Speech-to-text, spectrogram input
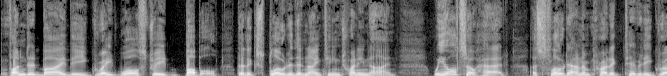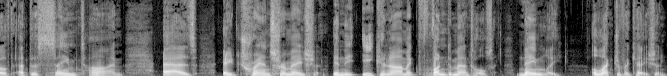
funded by the Great Wall Street bubble that exploded in 1929, we also had a slowdown in productivity growth at the same time as a transformation in the economic fundamentals, namely electrification,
